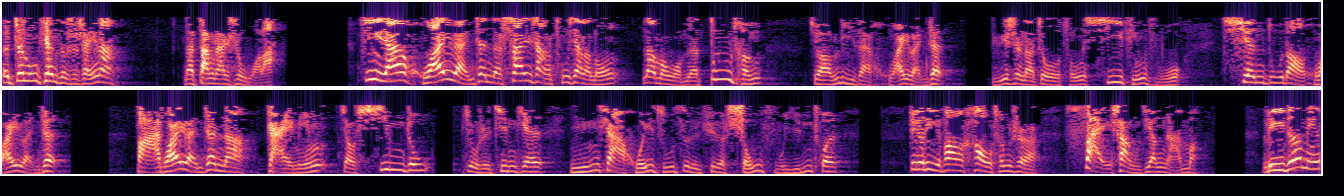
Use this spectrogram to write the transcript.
那真龙天子是谁呢？那当然是我了。既然怀远镇的山上出现了龙，那么我们的都城就要立在怀远镇。于是呢，就从西平府迁都到怀远镇。把怀远镇呢改名叫兴州，就是今天宁夏回族自治区的首府银川。这个地方号称是塞上江南嘛。李德明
